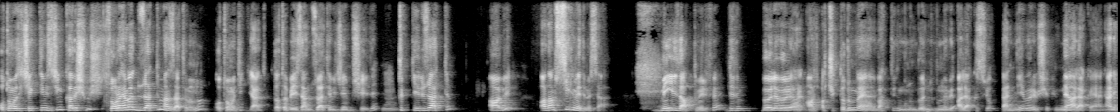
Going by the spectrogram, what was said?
Otomatik çektiğimiz için karışmış. Sonra hemen düzelttim ben zaten onu. Otomatik yani database'den düzeltebileceğim bir şeydi. Hmm. Tık diye düzelttim. Abi adam silmedi mesela. Mail de attım herife. Dedim böyle böyle hani açıkladım da yani. Bak dedim bunun böyle bununla bir alakası yok. Ben niye böyle bir şey yapayım? Ne alaka yani? Hani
